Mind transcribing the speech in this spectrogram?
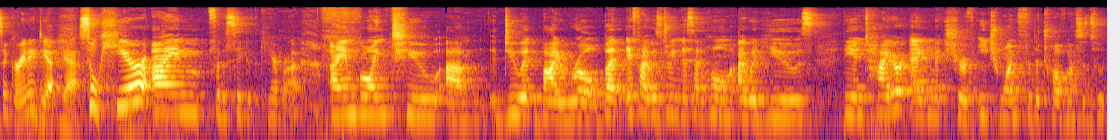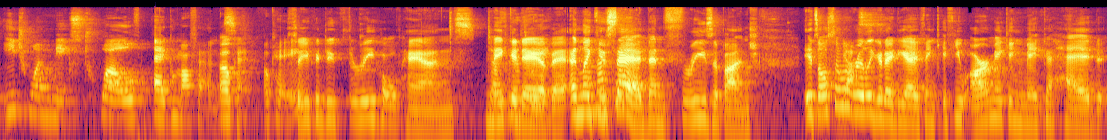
It's a great idea. Yeah. So here I'm, for the sake of the camera, I am going to um, do it by row. But if I was doing this at home, I would use the entire egg mixture of each one for the 12 muffins. So each one makes 12 egg muffins. Okay. Okay. So you could do three whole hands, make a day of it, and like And you said, then freeze a bunch. It's also a really good idea, I think, if you are making make ahead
